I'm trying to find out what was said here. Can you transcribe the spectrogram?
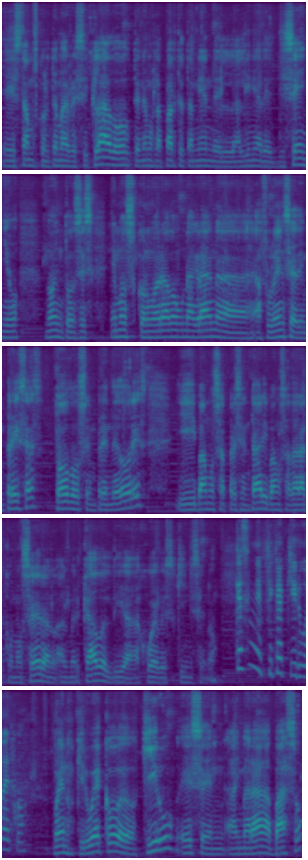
estamos con el tema de reciclado, tenemos la parte también de la línea de diseño, ¿no? Entonces hemos conmemorado una gran ah, afluencia de empresas, todos emprendedores, y vamos a presentar y vamos a dar a conocer al, al mercado el día jueves 15. ¿no? ¿Qué significa Kirueco? Bueno, Kirueco, Kiru es en Aymara vaso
